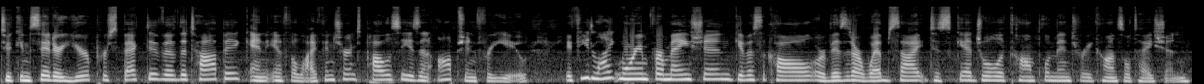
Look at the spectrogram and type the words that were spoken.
to consider your perspective of the topic and if a life insurance policy is an option for you. If you'd like more information, give us a call or visit our website to schedule a complimentary consultation.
